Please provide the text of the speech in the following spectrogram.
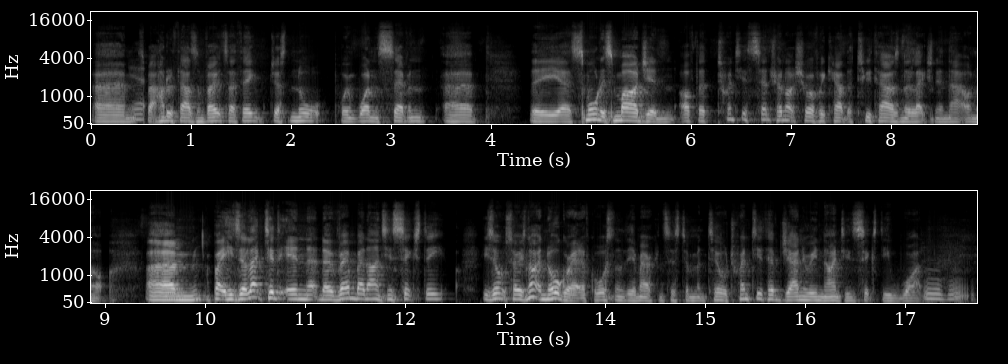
Um, It's about 100,000 votes, I think, just 0.17. Uh, the uh, smallest margin of the 20th century. I'm not sure if we count the 2000 election in that or not. Um, But he's elected in November 1960. He's also he's not inaugurated, of course, under the American system until 20th of January 1961.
